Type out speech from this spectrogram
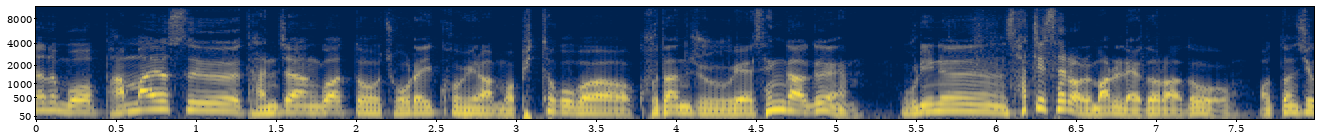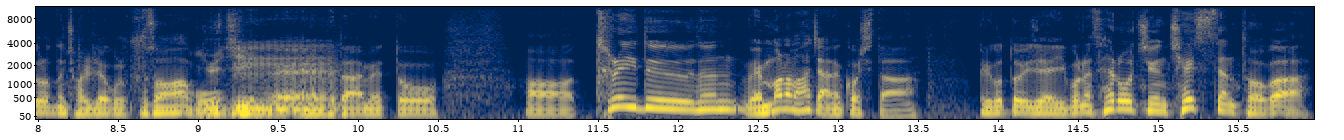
일단은 뭐 밥 마이어스 단장과 또 조 레이콥이나 뭐 피터 구버 구단주의 생각은 우리는 사치세를 얼마를 내더라도 어떤 식으로든 전력을 구성하고 유지. 네, 그다음에 또 어, 트레이드는 웬만하면 하지 않을 것이다. 그리고 또 이제 이번에 새로 지은 체이스 센터가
